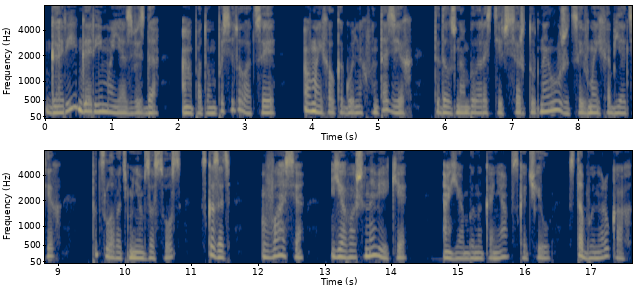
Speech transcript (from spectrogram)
«Гори, гори, моя звезда», а потом по ситуации. В моих алкогольных фантазиях — ты должна была растечься ртутной лужицей в моих объятиях, поцеловать меня в засос, сказать «Вася, я ваша навеки», а я бы на коня вскочил, с тобой на руках,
